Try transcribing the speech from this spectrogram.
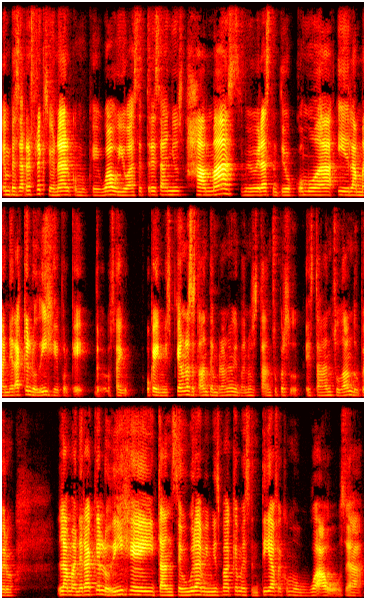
empecé, a reflexionar como que, wow, yo hace tres años jamás me hubiera sentido cómoda y de la manera que lo dije, porque, o sea, ok, mis piernas estaban temblando mis manos estaban, super, estaban sudando, pero la manera que lo dije y tan segura de mí misma que me sentía fue como, wow, o sea,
